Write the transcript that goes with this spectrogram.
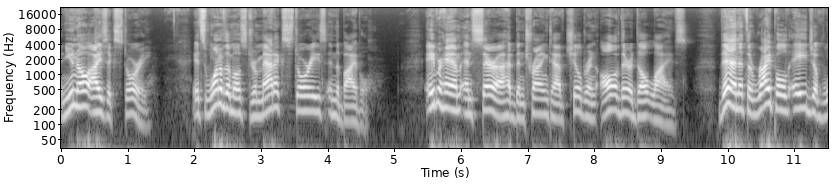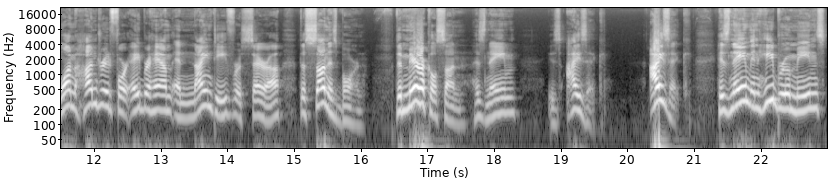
And you know Isaac's story. It's one of the most dramatic stories in the Bible. Abraham and Sarah had been trying to have children all of their adult lives. Then, at the ripe old age of 100 for Abraham and 90 for Sarah, the son is born. The miracle son. His name is Isaac. Isaac. His name in Hebrew means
